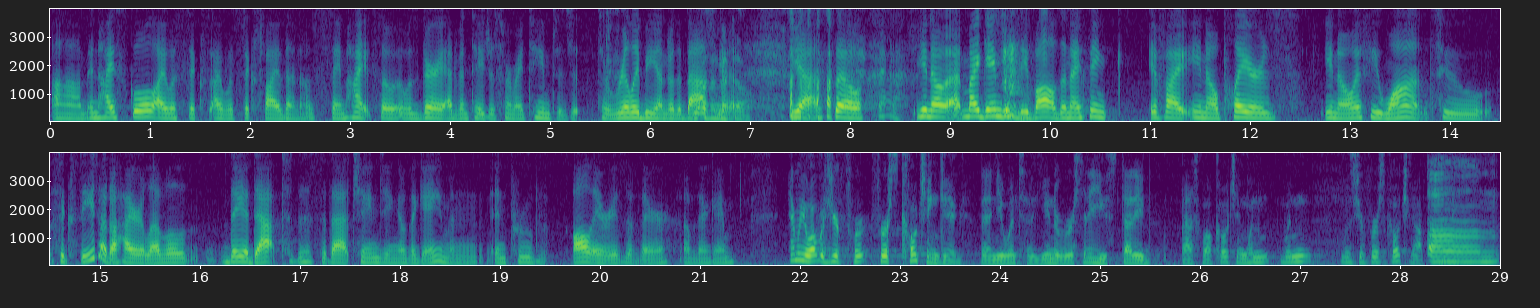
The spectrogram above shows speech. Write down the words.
Um, in high school, I was six. I was six five then. I was the same height, so it was very advantageous for my team to to really be under the basket. Wasn't it though? yeah. So, you know, uh, my game just evolved, and I think if I, you know, players, you know, if you want to succeed at a higher level, they adapt to, the, to that changing of the game and improve all areas of their of their game. Emery, what was your fir- first coaching gig? Then you went to university, you studied basketball coaching. When, when was your first coaching opportunity? Um,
